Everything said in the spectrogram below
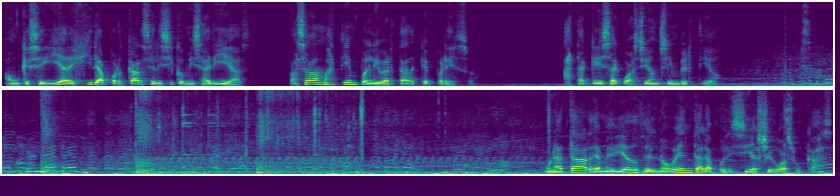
Aunque seguía de gira por cárceles y comisarías, pasaba más tiempo en libertad que preso, hasta que esa ecuación se invirtió. Una tarde, a mediados del 90, la policía llegó a su casa.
